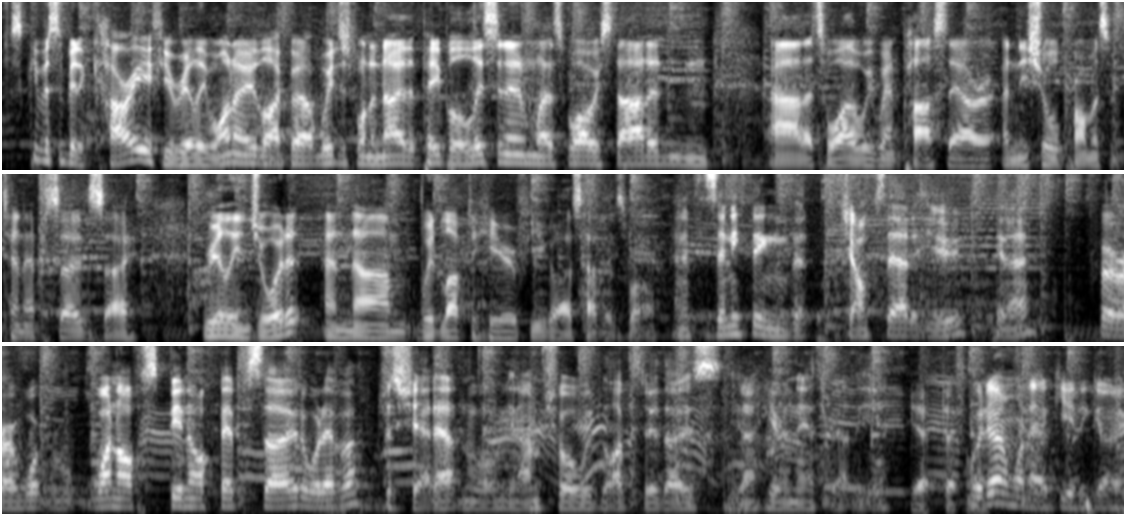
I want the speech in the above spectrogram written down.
Just give us a bit of curry if you really want to. Like, uh, we just want to know that people are listening. That's why we started, and uh, that's why we went past our initial promise of 10 episodes. So, really enjoyed it, and um, we'd love to hear if you guys have as well. And if there's anything that jumps out at you, you know, for a one-off spin-off episode or whatever, just shout out, and we'll, you know, I'm sure we'd love to do those, you know, here and there throughout the year. Yeah, definitely. We don't want our gear to go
